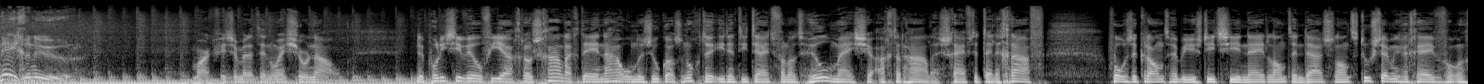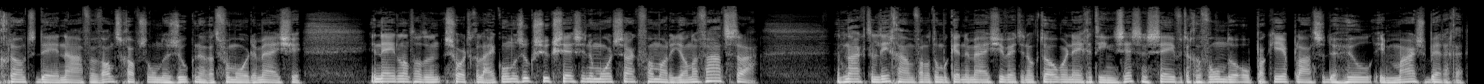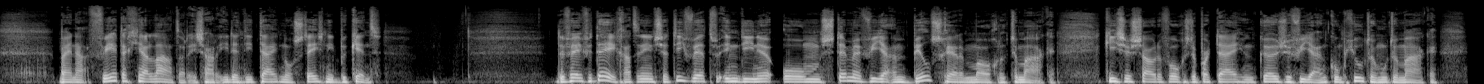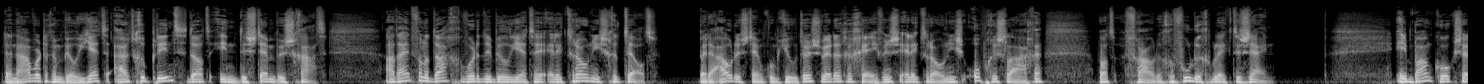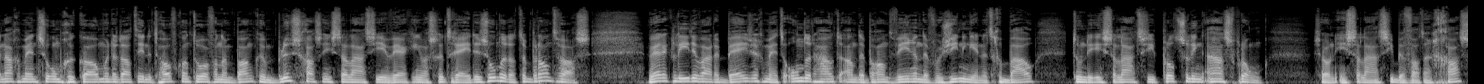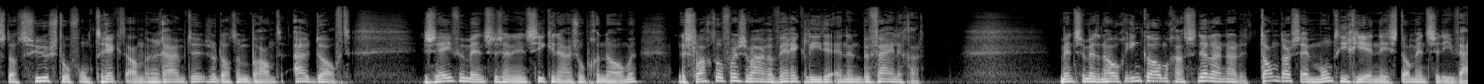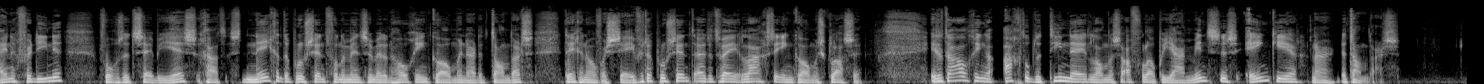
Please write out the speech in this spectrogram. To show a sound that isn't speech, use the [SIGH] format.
9 uur. Mark Visser met het NOS Journaal. De politie wil via grootschalig DNA-onderzoek alsnog de identiteit van het hulmeisje achterhalen, schrijft de Telegraaf. Volgens de krant hebben justitie in Nederland en Duitsland toestemming gegeven voor een groot DNA-verwantschapsonderzoek naar het vermoorde meisje. In Nederland had een soortgelijk onderzoek succes in de moordzaak van Marianne Vaatstra. Het naakte lichaam van het onbekende meisje werd in oktober 1976 gevonden op parkeerplaatsen De Hul in Maarsbergen. Bijna 40 jaar later is haar identiteit nog steeds niet bekend. De VVD gaat een initiatiefwet indienen om stemmen via een beeldscherm mogelijk te maken. Kiezers zouden volgens de partij hun keuze via een computer moeten maken. Daarna wordt er een biljet uitgeprint dat in de stembus gaat. Aan het eind van de dag worden de biljetten elektronisch geteld. Bij de oude stemcomputers werden gegevens elektronisch opgeslagen, wat fraudegevoelig bleek te zijn. In Bangkok zijn acht mensen omgekomen nadat in het hoofdkantoor van een bank een blusgasinstallatie in werking was getreden zonder dat er brand was. Werklieden waren bezig met onderhoud aan de brandwerende voorziening in het gebouw toen de installatie plotseling aansprong. Zo'n installatie bevat een gas dat zuurstof onttrekt aan een ruimte zodat een brand uitdooft. Zeven mensen zijn in het ziekenhuis opgenomen. De slachtoffers waren werklieden en een beveiliger. Mensen met een hoog inkomen gaan sneller naar de tandarts en mondhygiënist dan mensen die weinig verdienen. Volgens het CBS gaat 90% van de mensen met een hoog inkomen naar de tandarts tegenover 70% uit de twee laagste inkomensklassen. In totaal gingen 8 op de 10 Nederlanders afgelopen jaar minstens één keer naar de tandarts.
